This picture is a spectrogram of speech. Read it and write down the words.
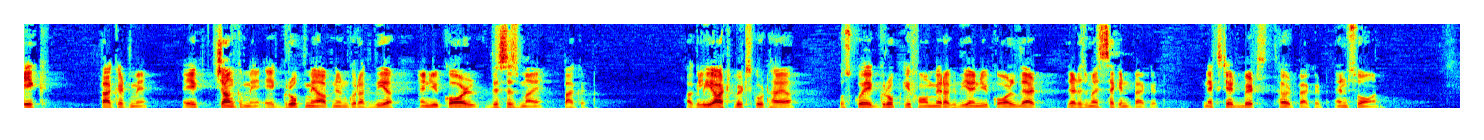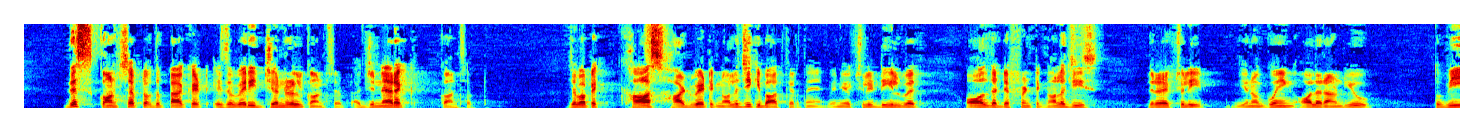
ایک پیکٹ میں ایک چنک میں ایک گروپ میں آپ نے ان کو رکھ دیا and you call this is my packet اگلی آٹھ بٹس کو اٹھایا اس کو ایک گروپ کی فارم میں رکھ دیا and you call that that is my second packet next eight bits third packet and so on this concept of the packet is a very general concept a generic concept جب آپ ایک خاص ہارڈ ویئر ٹیکنالوجی کی بات کرتے ہیں when you actually deal with all the different technologies there are actually you you know going all around تو we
